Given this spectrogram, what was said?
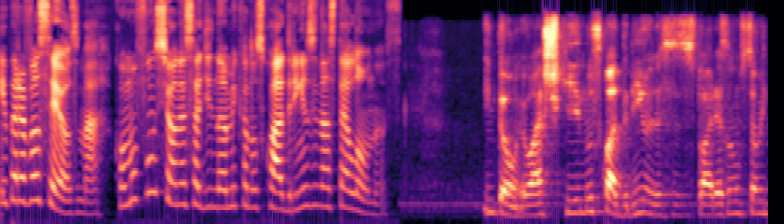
E para você, Osmar, como funciona essa dinâmica nos quadrinhos e nas telonas? Então, eu acho que nos quadrinhos essas histórias não são,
